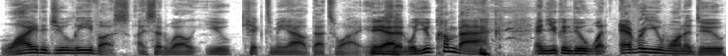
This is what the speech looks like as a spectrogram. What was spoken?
why did you leave us? I said, well, you kicked me out. That's why. And Yeah. he said, well, you come back and you can do whatever you want to do.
